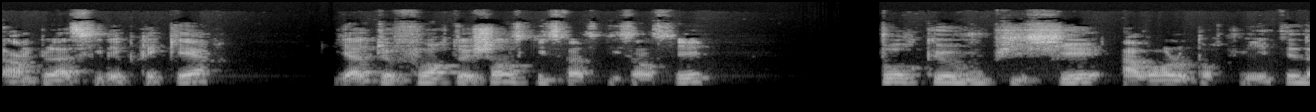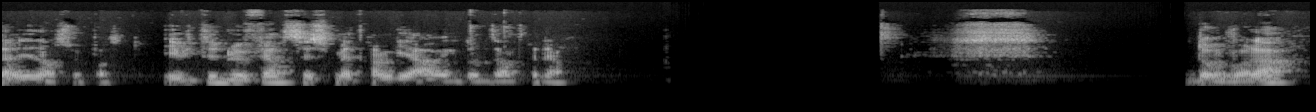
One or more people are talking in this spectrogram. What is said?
en place il est précaire, il y a de fortes chances qu'il se fasse licencier pour que vous puissiez avoir l'opportunité d'aller dans ce poste. Éviter de le faire, c'est se mettre en guerre avec d'autres entraîneurs. Donc voilà,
